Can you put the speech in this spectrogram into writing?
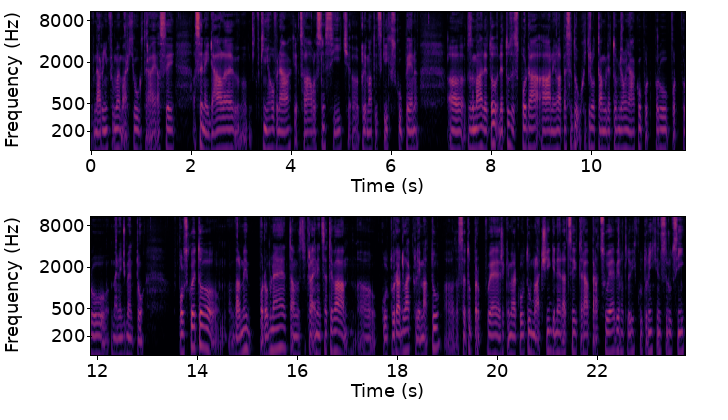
v Národním filmovém archivu, která je asi, asi nejdále. V knihovnách je celá vlastně síť uh, klimatických skupin. Uh, to znamená, jde to, jde to ze spoda a nejlépe se to uchytilo tam, kde to mělo nějakou podporu, podporu managementu. V Polsku je to velmi podobné, tam vznikla iniciativa Kultura dla klimatu, zase to propuje, řekněme, takovou tu mladší generaci, která pracuje v jednotlivých kulturních institucích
